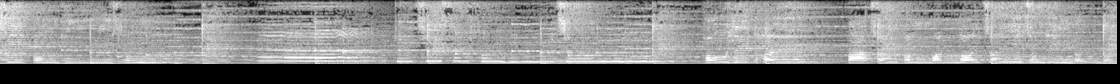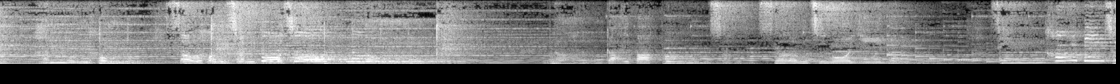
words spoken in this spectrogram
痴风雨中，记痴心风雨中，抱月去，把春风云外追，终烟里梦，恨满胸，愁红尘多作弄，难解百般愁，相知爱意浓，情海变。蒼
